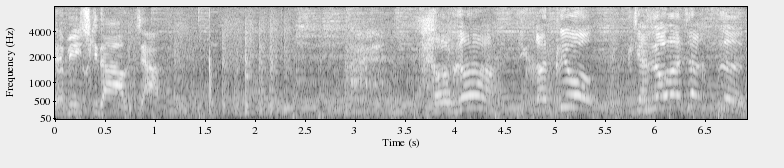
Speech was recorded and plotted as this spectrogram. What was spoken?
Ben bir içki daha alacağım. Kanka dikkatli ol. Kelle olacaksın.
